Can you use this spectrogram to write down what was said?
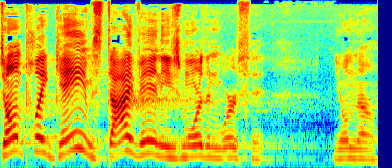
don't play games. Dive in. He's more than worth it. You'll know.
